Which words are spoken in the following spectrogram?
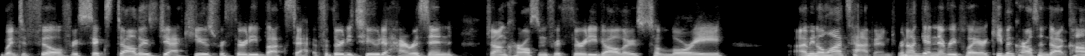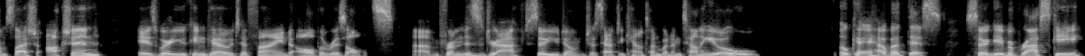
went to Phil for six dollars. Jack Hughes for thirty bucks to for thirty two to Harrison. John Carlson for thirty dollars to Laurie. I mean, a lot's happened. We're not getting every player. KeepingKarlsson.com slash auction is where you can go to find all the results um, from this draft. So you don't just have to count on what I'm telling you. Oh, okay. How about this? Sergei Bobrovsky,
